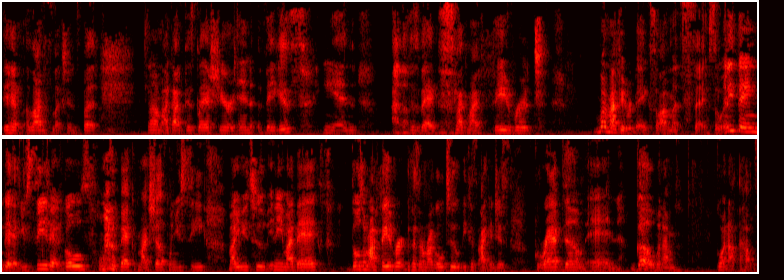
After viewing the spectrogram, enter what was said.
it have a lot of selections, but um, I got this last year in Vegas and I love this bag. This is like my favorite one of my favorite bags, so I must say. So anything that you see that goes on the back of my shelf when you see my YouTube, any of my bags, those are my favorite because they're my go-to because I can just grab them and go when I'm going out the house.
